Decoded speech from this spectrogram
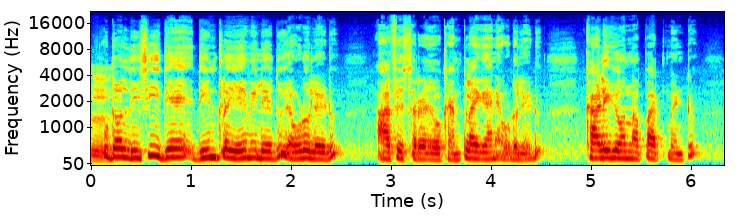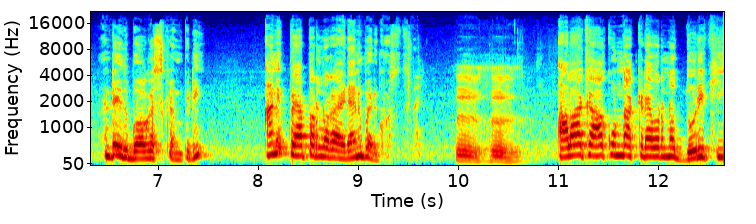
ఫోటోలు తీసి ఇదే దీంట్లో ఏమీ లేదు ఎవడూ లేడు. ఆఫీసర్ ఒక ఎంప్లాయ్ కానీ ఎవడూ లేడు. ఖాళీగా ఉన్న అపార్ట్మెంటు. అంటే ఇది బోగస్ కంపెనీ అని పేపర్లో రాయడానికి పనికొస్తుంది ఉమ్, ఉమ్, అలా కాకుండా అక్కడ ఎవరన్నా దొరికి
